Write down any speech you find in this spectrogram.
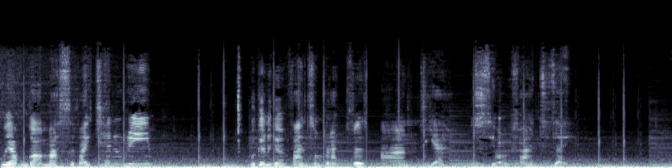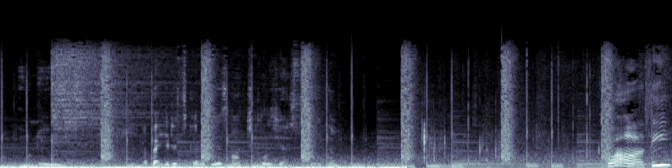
We haven't got a massive itinerary. We're going to go and find some breakfast and yeah, we'll see what we find today. Who knows? I bet you it's going to be as magical as yesterday though. What are they?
